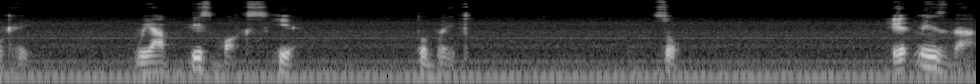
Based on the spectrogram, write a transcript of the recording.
Okay, we have this box here to break. So it means that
